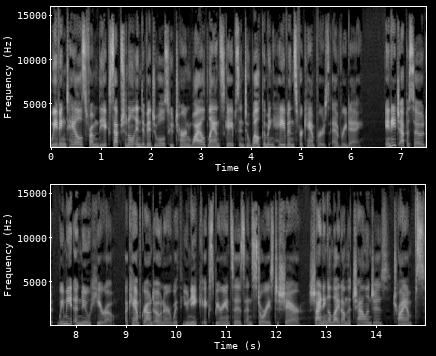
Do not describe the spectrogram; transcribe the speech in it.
weaving tales from the exceptional individuals who turn wild landscapes into welcoming havens for campers every day. In each episode, we meet a new hero, a campground owner with unique experiences and stories to share, shining a light on the challenges, triumphs,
